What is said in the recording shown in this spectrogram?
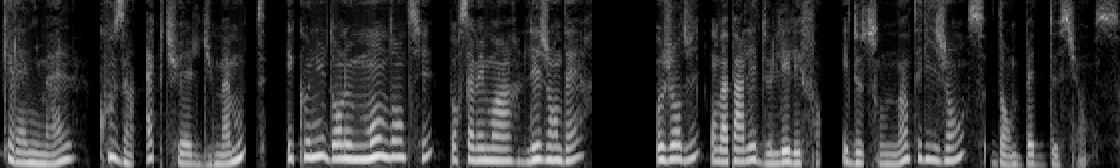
quel animal, cousin actuel du mammouth, est connu dans le monde entier pour sa mémoire légendaire? Aujourd'hui, on va parler de l'éléphant et de son intelligence dans Bête de science.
